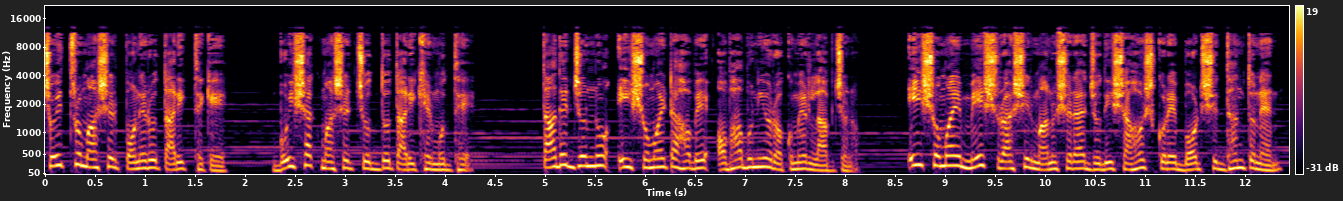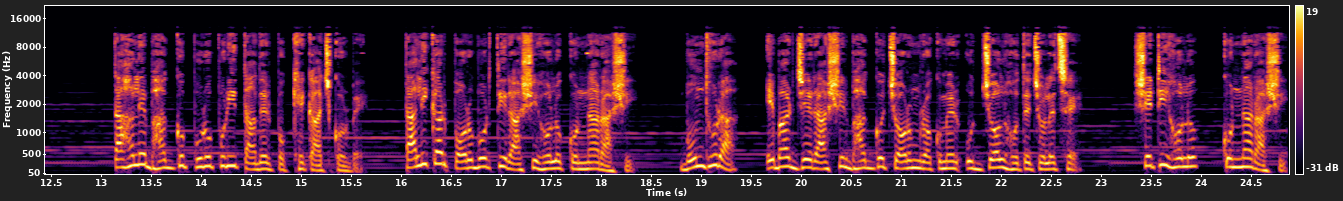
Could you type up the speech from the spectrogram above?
চৈত্র মাসের পনেরো তারিখ থেকে বৈশাখ মাসের চোদ্দ তারিখের মধ্যে, তাদের জন্য এই সময়টা হবে অভাবনীয় রকমের লাভজনক। এই সময়ে মেষ রাশির মানুষেরা যদি সাহস করে বড় সিদ্ধান্ত নেন, তাহলে ভাগ্য পুরোপুরি তাদের পক্ষে কাজ করবে। তালিকার পরবর্তী রাশি হল কন্যা রাশি। বন্ধুরা, এবার যে রাশির ভাগ্য চরম রকমের উজ্জ্বল হতে চলেছে, সেটি হল কন্যা রাশি।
